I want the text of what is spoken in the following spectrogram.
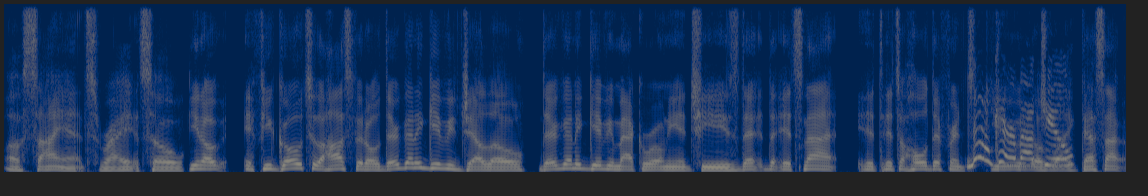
of science, right? So, you know, if you go to the hospital, they're going to give you jello, they're going to give you macaroni and cheese. That that- it's not it, it's a whole different They don't care about you. Like, that's not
